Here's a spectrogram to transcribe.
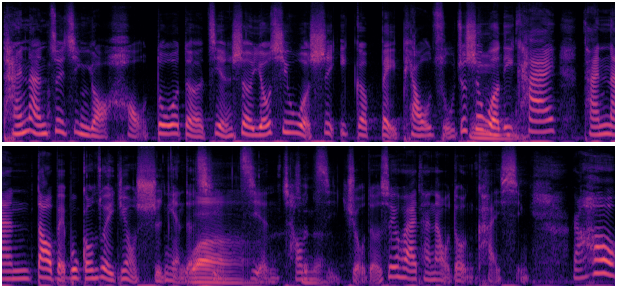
台南最近有好多的建设，尤其我是一个北漂族，就是我离开台南到北部工作已经有十年的期间，超级久的，所以回来台南。我都很开心，然后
